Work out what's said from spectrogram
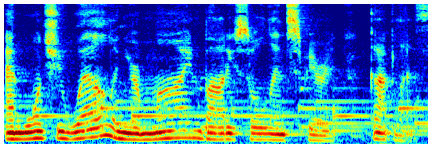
and wants you well in your mind, body, soul, and spirit. God bless.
